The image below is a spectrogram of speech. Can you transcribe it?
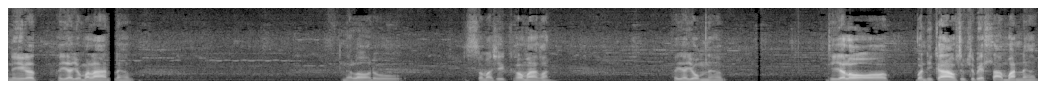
อันนี้ก็พญายมราชนะครับ เดี๋ยวรอดูสมาชิกเข้ามาก่อนพญายมนะครับ ที่จะรอวันที่เก้าสิบสิบเอ็ดสามวันนะครับ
